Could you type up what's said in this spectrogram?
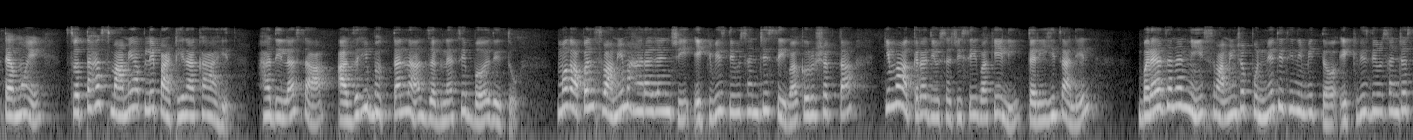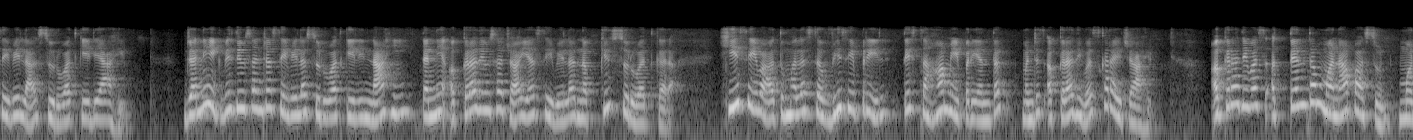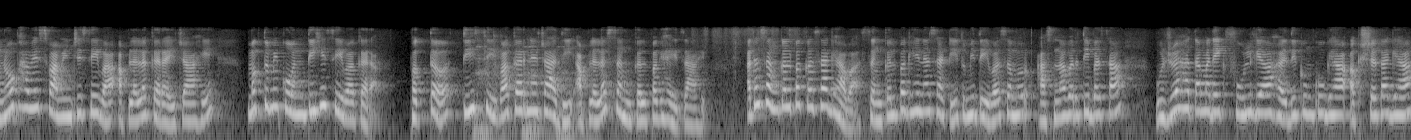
त्यामुळे स्वतः स्वामी आपले पाठीराखा आहेत. हा दिलासा आजही भक्तांना जगण्याचे बळ देतो. मग आपण स्वामी महाराजांची एकवीस दिवसांची सेवा करू शकता किंवा अकरा दिवसाची सेवा केली तरीही चालेल. बऱ्याच जणांनी स्वामींच्या पुण्यतिथी निमित्त एकवीस दिवसांच्या सेवेला सुरुवात केली आहे. ज्यांनी एकवीस दिवसांच्या सेवेला सुरुवात केली नाही त्यांनी अकरा दिवसाच्या या सेवेला नक्कीच सुरुवात करा. ही सेवा तुम्हाला सव्वीस एप्रिल ते सहा मे पर्यंत म्हणजेच अकरा दिवस करायचे आहे. अकरा दिवस अत्यंत मनापासून मनोभावे स्वामींची सेवा आपल्याला करायची आहे. मग तुम्ही कोणतीही सेवा करा. फक्त ती सेवा करण्याच्या आधी आपल्याला संकल्प घ्यायचा आहे. आता संकल्प कसा घ्यावा? संकल्प घेण्यासाठी तुम्ही देवासमोर आसनावरती बसा. उजव्या हातामध्ये एक फूल घ्या हळदी कुंकू घ्या अक्षता घ्या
